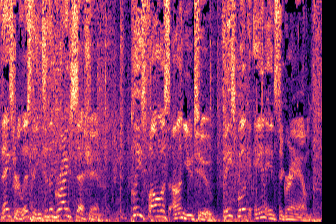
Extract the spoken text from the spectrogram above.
Thanks for listening to the Gripe Session. Please follow us on YouTube, Facebook, and Instagram.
